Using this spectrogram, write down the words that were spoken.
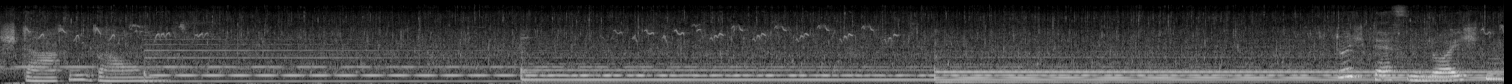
starken Baums. dessen leuchten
